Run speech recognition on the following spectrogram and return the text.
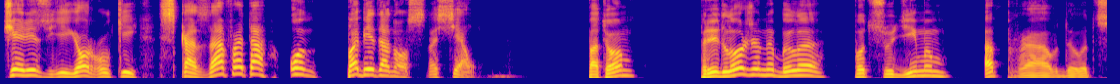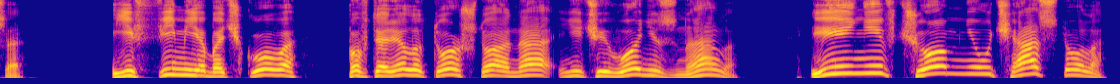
через ее руки. Сказав это, он победоносно сел. Потом предложено было подсудимым оправдываться. Ефимия Бочкова — повторяла то, что она ничего не знала и ни в чем не участвовала,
